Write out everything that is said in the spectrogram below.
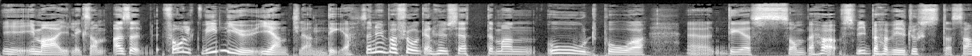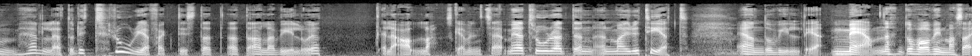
i, i maj. Liksom. Alltså, folk vill ju egentligen mm. det. Sen är bara frågan hur sätter man ord på eh, det som behövs. Vi behöver ju rusta samhället och det tror jag faktiskt att, att alla vill. Och jag eller alla ska jag väl inte säga, men jag tror att en, en majoritet ändå vill det. Men då har vi en massa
